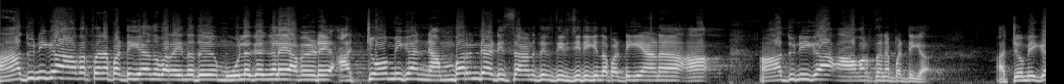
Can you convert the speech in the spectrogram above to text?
ആധുനിക ആവർത്തന പട്ടിക എന്ന് പറയുന്നത് മൂലകങ്ങളെ അവയുടെ അറ്റോമിക നമ്പറിന്റെ അടിസ്ഥാനത്തിൽ തിരിച്ചിരിക്കുന്ന പട്ടികയാണ് ആധുനിക ആവർത്തന പട്ടിക. അറ്റോമിക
